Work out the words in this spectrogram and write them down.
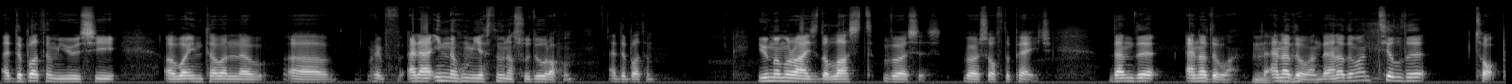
At the bottom you see uh, "Wa وَإِن تَوَلَّوْا uh, أَلَا إِنَّهُمْ يَثْنُونَ صُدُورَهُمْ At the bottom. You memorize the last verses, verse of the page. Then the another one, mm -hmm. the mm-hmm. another one, the another one, till the top.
